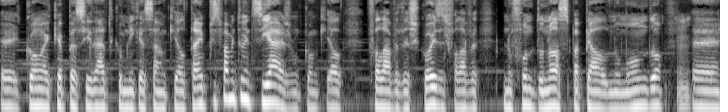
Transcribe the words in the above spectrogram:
eh, com a capacidade de comunicação que ele tem, principalmente o entusiasmo com que ele falava das coisas, falava no fundo do nosso papel no mundo. Hum. Eh,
